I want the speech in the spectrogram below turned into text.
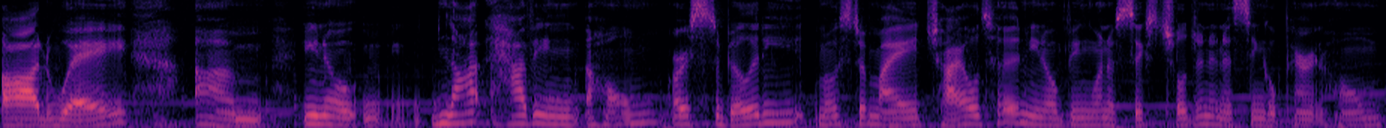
odd way. Um, you know, not having a home or stability most of my childhood, you know, being one of six children in a single parent home,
